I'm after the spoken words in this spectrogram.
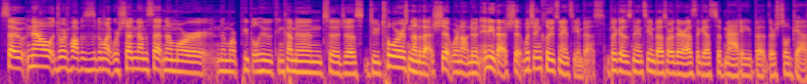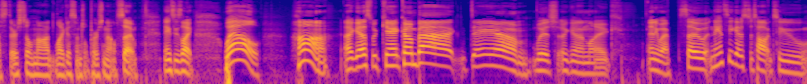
So now George Pappas has been like, we're shutting down the set. No more, no more people who can come in to just do tours. None of that shit. We're not doing any of that shit, which includes Nancy and Bess because Nancy and Bess are there as the guests of Maddie, but they're still guests. They're still not like essential personnel. So Nancy's like, well, huh? I guess we can't come back. Damn. Which again, like, anyway. So Nancy goes to talk to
